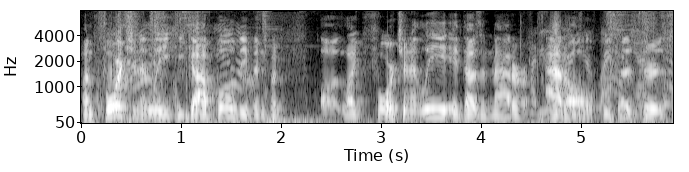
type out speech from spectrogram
Unfortunately, he got bowled even, but uh, like fortunately, it doesn't matter at all because there's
